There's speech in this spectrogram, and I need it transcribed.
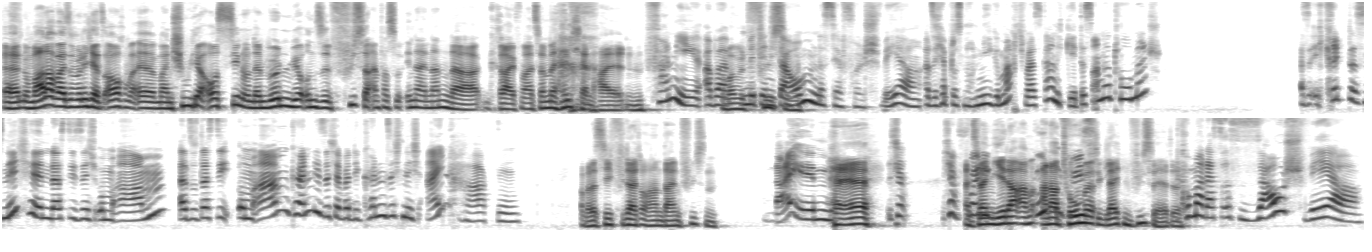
Äh, normalerweise würde ich jetzt auch äh, meinen Schuh hier ausziehen und dann würden wir unsere Füße einfach so ineinander greifen, als wenn wir Händchen halten. Funny, aber, Aber mit mit, den. Daumen, das ist ja voll schwer. Also ich habe das noch nie gemacht. Ich weiß gar nicht, geht das anatomisch? Also ich krieg das nicht hin, dass die sich umarmen. Also dass die umarmen können die sich, aber die können sich nicht einhaken. Aber das liegt vielleicht auch an deinen Füßen. Nein. Hä? Ich Als wenn jeder Anatome Füße. die gleichen Füße hätte. Guck mal, das ist sau schwer.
